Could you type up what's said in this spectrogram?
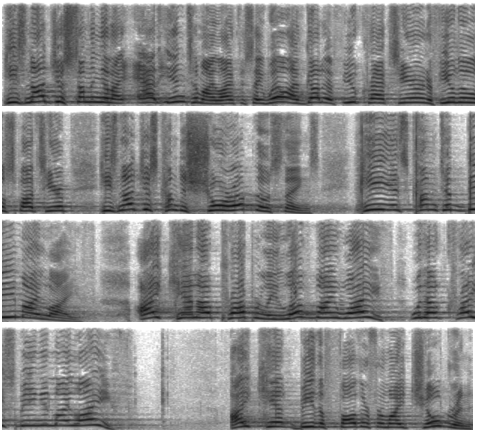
He's not just something that I add into my life to say, well, I've got a few cracks here and a few little spots here. He's not just come to shore up those things, He has come to be my life. I cannot properly love my wife without Christ being in my life. I can't be the father for my children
